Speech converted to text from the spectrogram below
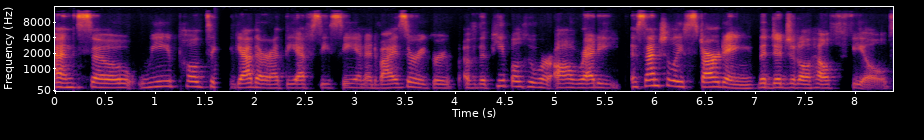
And so we pulled together at the FCC an advisory group of the people who were already essentially starting the digital health field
